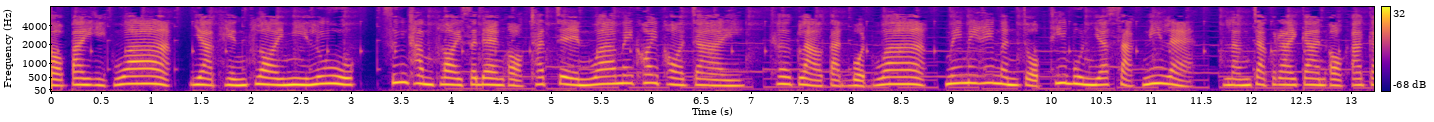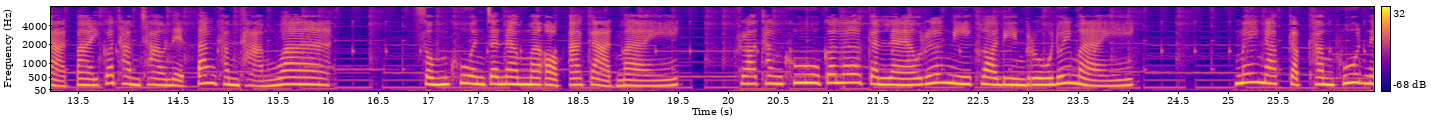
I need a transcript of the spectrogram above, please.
ต่อไปอีกว่า อยากเห็นพลอยมีลูก ซึ่งทำพลอยแสดงออกชัดเจนว่าไม่ค่อยพอใจ เธอกล่าวตัดบทว่า ไม่ไม่ให้มันจบที่บุญยศักดิ์นี่แหละ หลังจากรายการออกอากาศไปก็ทำชาวเน็ตตั้งคำถามว่า สมควรจะนำมาออกอากาศไหม เพราะทั้งคู่ก็เลิกกันแล้วเรื่องนี้คลอดีนรู้ด้วยไหม ไม่นับกับคำพูดใน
